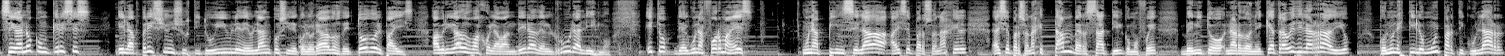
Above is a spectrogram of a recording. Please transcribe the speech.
se ganó con creces el aprecio insustituible de blancos y de colorados de todo el país, abrigados bajo la bandera del ruralismo. Esto de alguna forma es una pincelada a ese personaje, a ese personaje tan versátil como fue Benito Nardone, que a través de la radio, con un estilo muy particular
